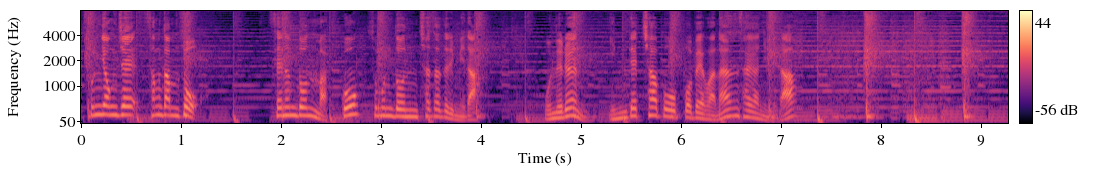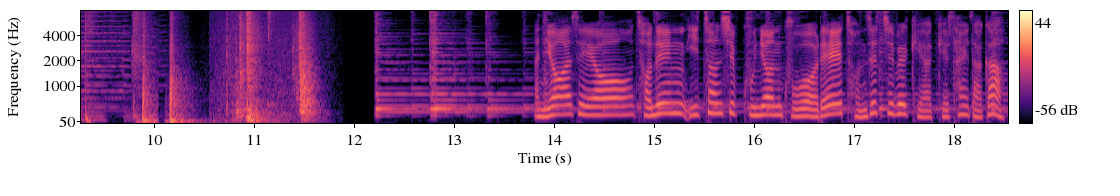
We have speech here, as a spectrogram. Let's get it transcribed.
손경제 상담소. 새는 돈 맞고 숨은 돈 찾아드립니다. 오늘은 임대차 보호법에 관한 사연입니다. 안녕하세요. 저는 2019년 9월에 전셋집을 계약해 살다가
